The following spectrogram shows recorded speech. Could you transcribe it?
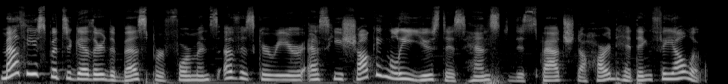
Matthews put together the best performance of his career as he shockingly used his hands to dispatch the hard-hitting Fialho.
